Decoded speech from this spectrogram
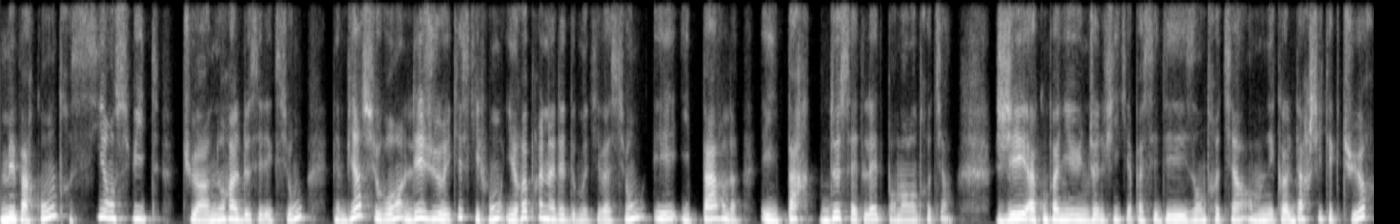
Mais par contre, si ensuite tu as un oral de sélection, bien, bien souvent, les jurys, qu'est-ce qu'ils font? Ils reprennent la lettre de motivation et ils parlent et ils partent de cette lettre pendant l'entretien. J'ai accompagné une jeune fille qui a passé des entretiens en école d'architecture.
